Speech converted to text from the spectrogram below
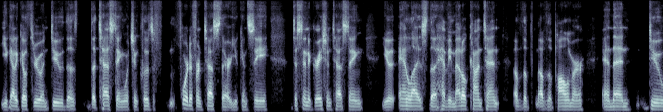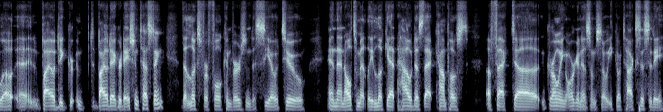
you got to go through and do the the testing, which includes four different tests. There you can see disintegration testing. You analyze the heavy metal content of the of the polymer, and then do uh, uh, biodeg biodegradation testing that looks for full conversion to CO2, and then ultimately look at how does that compost affect uh, growing organisms, so ecotoxicity.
